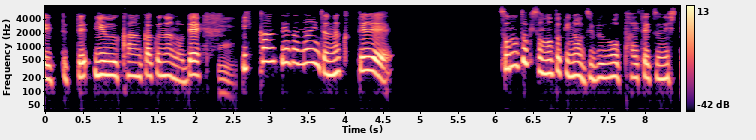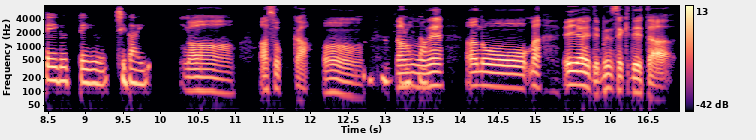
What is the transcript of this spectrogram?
言ってて、いう感覚なので、うん。一貫性がないんじゃなくて、その時その時の自分を大切にしているっていう違い。ああ、あ、そっか。うん。なるほどね。あのーまあ、AI で分析データ、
